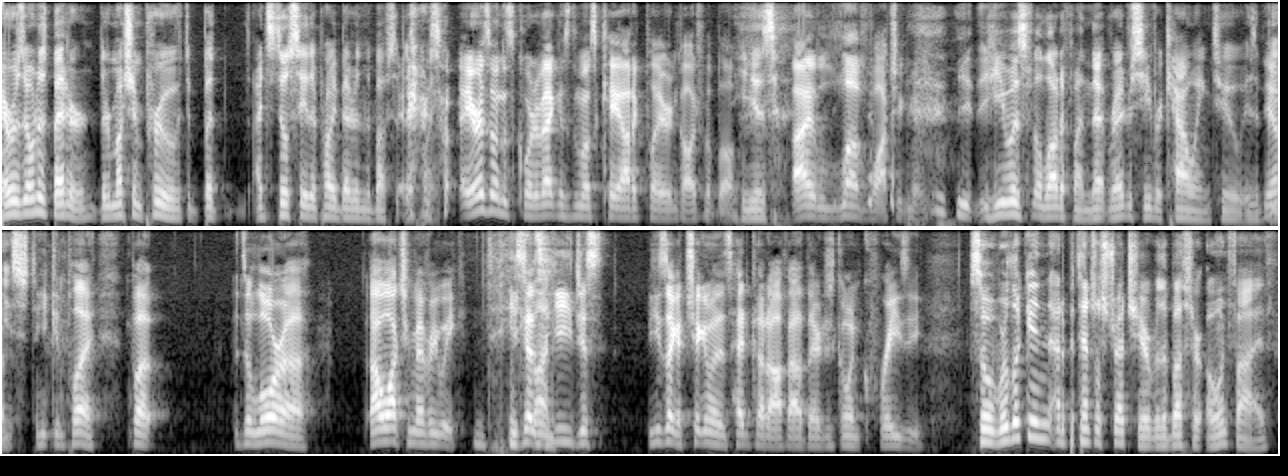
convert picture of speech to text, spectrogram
Arizona's better. They're much improved, but I'd still say they're probably better than the Buffs at this point. Arizona's quarterback is the most chaotic player in college football. He is. I love watching him. He, he was a lot of fun. That red receiver Cowing too is a Yep, beast. he can play. But de Laura, I'll watch him every week He's because fun. he just he's like a chicken with his head cut off out there, just going crazy. So we're looking at a potential stretch here where the Buffs are 0 and 5.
